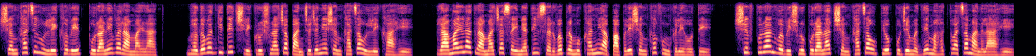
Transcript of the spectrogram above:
शंखाचे उल्लेख वेद पुराणे व रामायणात. भगवद्गीतेत श्रीकृष्णाच्या पांचजन्य शंखाचा उल्लेख आहे. रामायणात रामाच्या सैन्यातील सर्व प्रमुखांनी आपापले शंख फुंकले होते. शिवपुराण व विष्णुपुराणात शंखाचा उपयोग पूजेमध्ये महत्त्वाचा मानला आहे.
